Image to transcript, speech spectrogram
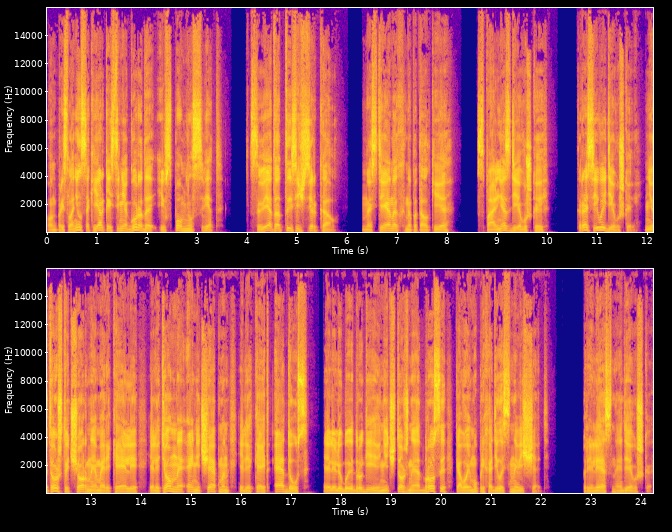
он прислонился к яркой стене города и вспомнил свет. Свет от тысяч зеркал. На стенах, на потолке. Спальня с девушкой. Красивой девушкой. Не то что черная Мэри Келли, или темная Энни Чепман, или Кейт Эддоус, или любые другие ничтожные отбросы, кого ему приходилось навещать. Прелестная девушка.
